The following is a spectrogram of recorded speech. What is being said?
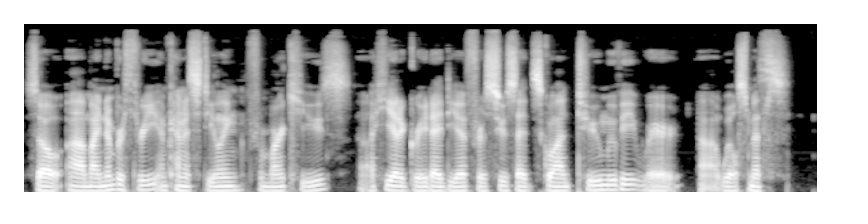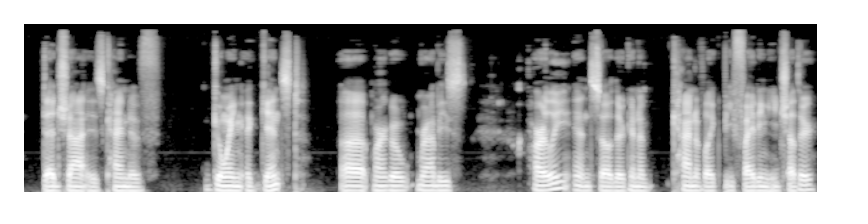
So uh, my number three, I'm kind of stealing from Mark Hughes. Uh, he had a great idea for a Suicide Squad 2 movie where uh, Will Smith's Deadshot is kind of going against uh, Margot Robbie's Harley, and so they're going to kind of like be fighting each other,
